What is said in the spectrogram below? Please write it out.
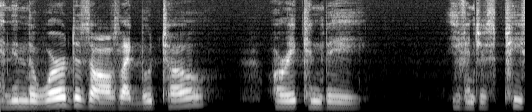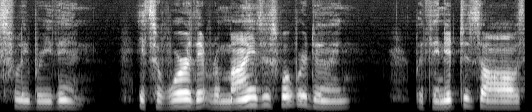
and then the word dissolves like Buddho, or it can be even just peacefully breathe in. It's a word that reminds us what we're doing, but then it dissolves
